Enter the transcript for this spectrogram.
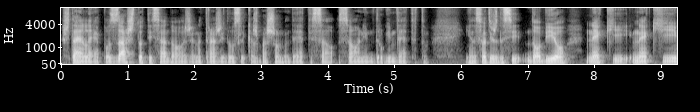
šta je lepo, zašto ti sad ova žena traži da uslikaš baš ono dete sa, sa onim drugim detetom. I onda shvatiš da si dobio neki, neki,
